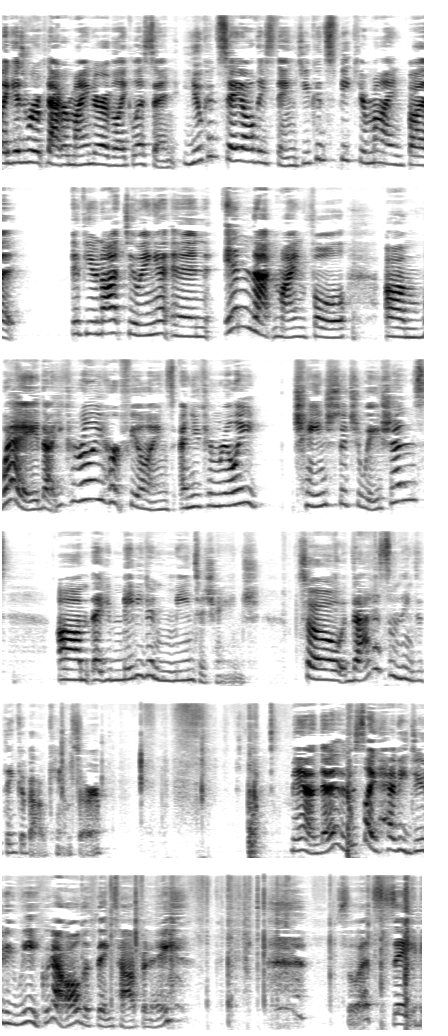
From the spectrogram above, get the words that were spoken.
Like, is re- that reminder of, like, listen, you can say all these things, you can speak your mind, but if you're not doing it in, in that mindful um, way, that you can really hurt feelings and you can really change situations um, that you maybe didn't mean to change. So that is something to think about, Cancer. Man, this is like heavy duty week. We got all the things happening. so let's see.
